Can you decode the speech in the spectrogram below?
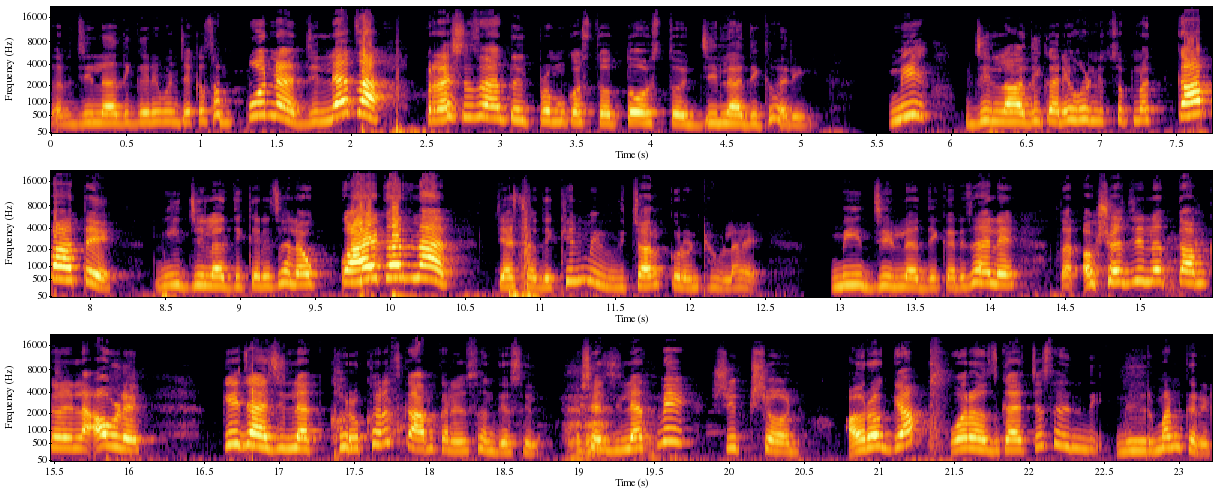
तर जिल्हाधिकारी म्हणजे का संपूर्ण जिल्ह्याचा प्रशासनातील प्रमुख असतो तो असतो जिल्हाधिकारी. मी जिल्हाधिकारी होण्याचे स्वप्न का पाहते? मी जिल्हाधिकारी झाल्यावर काय करणार? याचा देखील मी विचार करून ठेवला आहे. मी जिल्हाधिकारी झाले तर अशा जिल्ह्यात काम करायला आवडेल की ज्या जिल्ह्यात खरोखरच काम करायला संधी असेल अशा जिल्ह्यात मी शिक्षण आरोग्य व रोजगाराच्या संधी निर्माण करेल.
